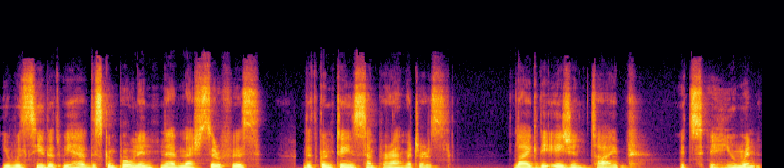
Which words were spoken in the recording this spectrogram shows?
you will see that we have this component nav mesh surface that contains some parameters like the agent type, it's a human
